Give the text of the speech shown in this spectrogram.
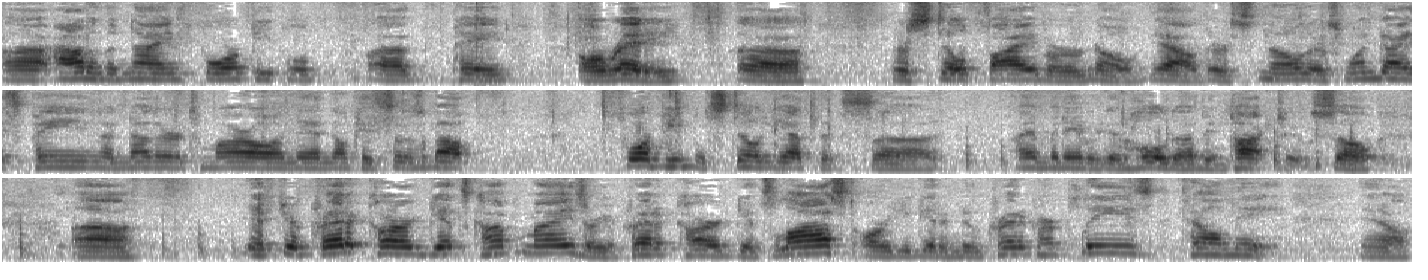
Uh, out of the nine, four people uh, paid already. Uh, there's still five or no, yeah, there's no, there's one guy's paying another tomorrow and then, okay, so there's about four people still yet that's, I haven't been able to get hold of and talk to. So, if your credit card gets compromised or your credit card gets lost or you get a new credit card, please tell me. You know,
